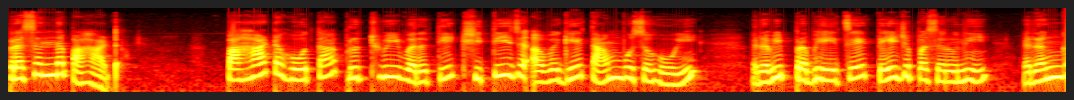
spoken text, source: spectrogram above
प्रसन्न पहाट. पहाट होता पृथ्वीवरती क्षितिज अवघे तांबूस होई रविप्रभेचे तेज पसरुनी रंग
